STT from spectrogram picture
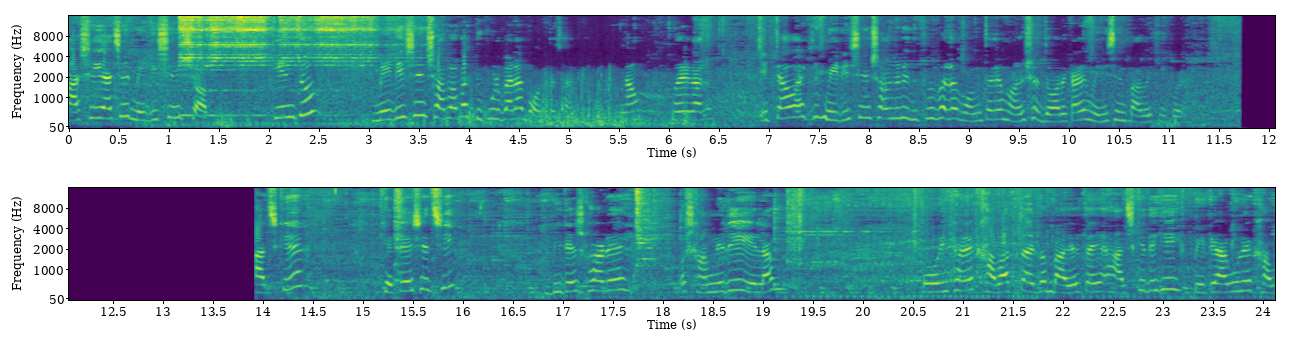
পাশেই আছে মেডিসিন শপ কিন্তু মেডিসিন শপ আবার দুপুরবেলা বন্ধ থাকে। নাও, হয়ে গেল। এটাও একটা মেডিসিন শপ যদি দুপুরবেলা বন্ধ থাকে, মানুষের দরকারে মেডিসিন পাবে কী করে? আজকে খেতে এসেছি, বিদেশ ঘরে, ও সামনে দিয়ে এলাম। তো ওইখানে খাবারটা একদম বাজে, তাই আজকে দেখি পেটে আগুনে খাব।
